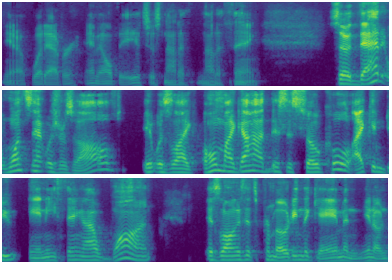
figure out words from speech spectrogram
you know whatever MLB. It's just not a not a thing. So that once that was resolved, it was like, oh my God, this is so cool. I can do anything I want as long as it's promoting the game and you know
